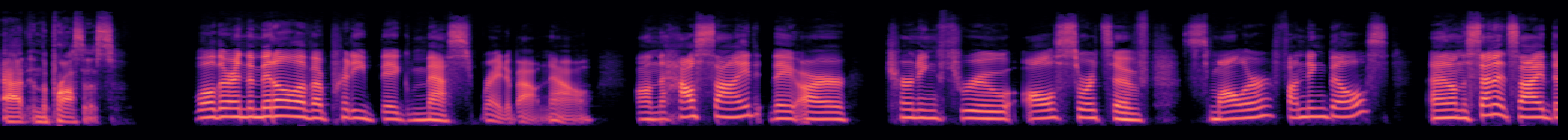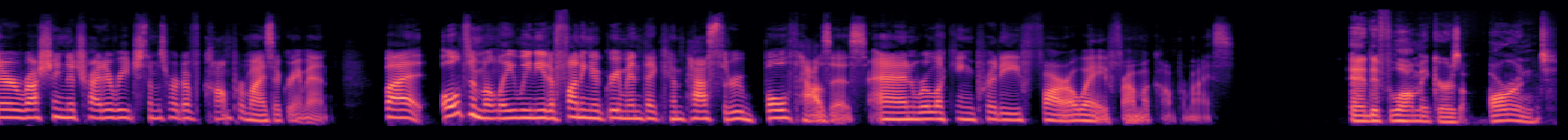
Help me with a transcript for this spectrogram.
at in the process? Well, they're in the middle of a pretty big mess right about now. On the House side, they are churning through all sorts of smaller funding bills. And on the Senate side, they're rushing to try to reach some sort of compromise agreement. But ultimately, we need a funding agreement that can pass through both houses. And we're looking pretty far away from a compromise. And if lawmakers aren't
